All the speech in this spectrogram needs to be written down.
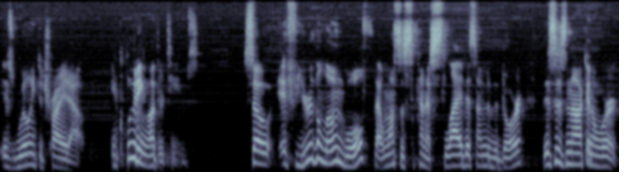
is willing to try it out, including other teams. So if you're the lone wolf that wants to kind of slide this under the door, this is not going to work.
